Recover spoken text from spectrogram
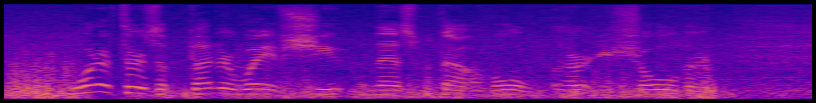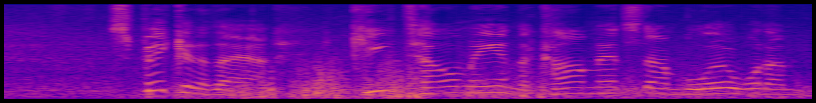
I wonder if there's a better way of shooting this without hurting your shoulder. Speaking of that, can you tell me in the comments down below what I'm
